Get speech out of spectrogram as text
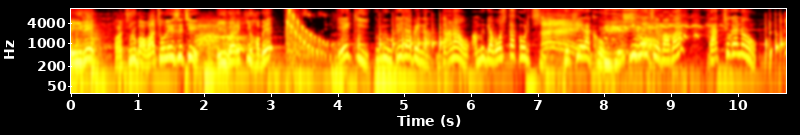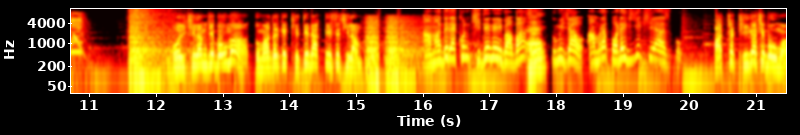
এই রে পাঁচুর বাবা চলে এসেছে। এইবারে কি হবে? এ কি তুমি উঠে যাবে না। দাঁড়াও আমি ব্যবস্থা করছি। ঠেকিয়ে রাখো। কি হয়েছে বাবা? ডাকছো কেন? বলছিলাম যে বৌমা তোমাদেরকে খেতে ডাকতে এসেছিলাম। আমাদের এখন খিদে নেই বাবা। তুমি যাও আমরা পরে গিয়ে খেয়ে আসব। আচ্ছা ঠিক আছে বৌমা।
